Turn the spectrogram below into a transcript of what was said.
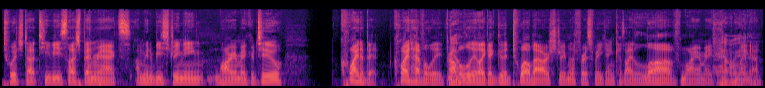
twitch.tv slash Ben Reacts. I'm gonna be streaming Mario Maker 2 quite a bit, quite heavily. Probably like a good 12 hour stream the first weekend because I love Mario Maker. Hell oh my god,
